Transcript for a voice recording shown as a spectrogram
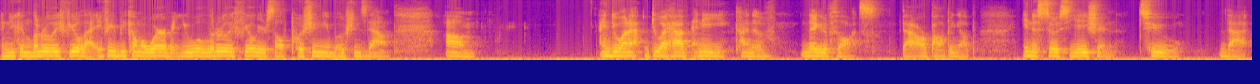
And you can literally feel that. If you become aware of it, you will literally feel yourself pushing the emotions down. Um, and do I do I have any kind of negative thoughts that are popping up in association to that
